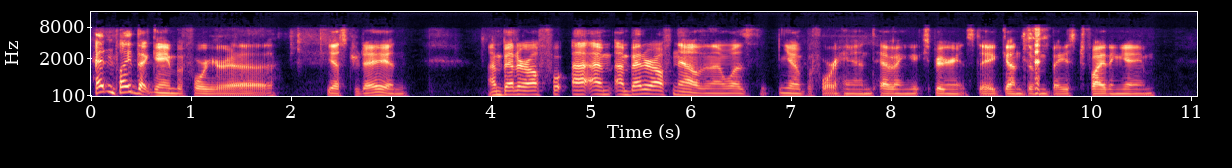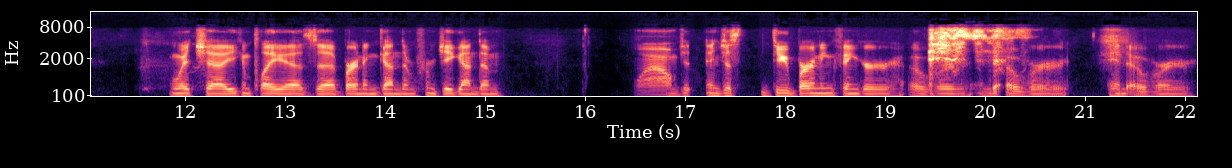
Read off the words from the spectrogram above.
Hadn't played that game before uh, yesterday, and I'm better off. Uh, I'm I'm better off now than I was, you know, beforehand, having experienced a Gundam-based fighting game, which uh, you can play as uh, Burning Gundam from G Gundam Wow. and, ju- and just do burning finger over and over and over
